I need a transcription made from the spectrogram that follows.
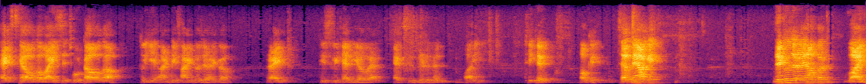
x क्या होगा? Y से छोटा होगा। तो ये अनडिफाइंड हो जाएगा राइट इसलिए क्या दिया हुआ है? X is greater than y. ठीक है? ओके चलते हैं आगे। देखो जरा यहाँ पर y.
